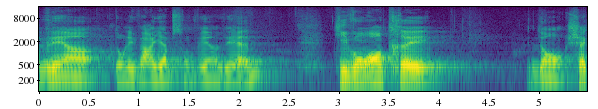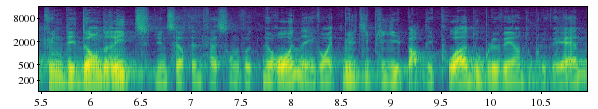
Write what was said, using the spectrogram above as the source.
V1 dont les variables sont V1, Vm, qui vont rentrer dans chacune des dendrites d'une certaine façon de votre neurone et vont être multipliées par des poids, W1, Wm.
